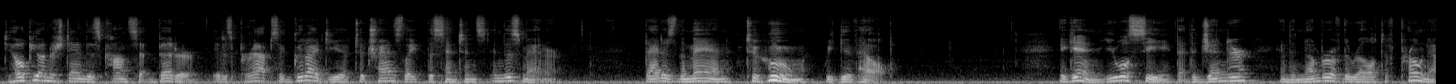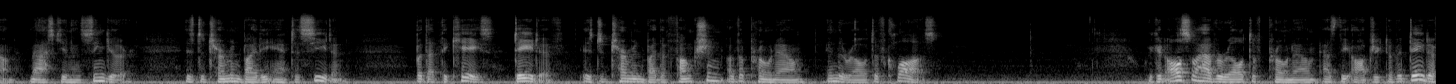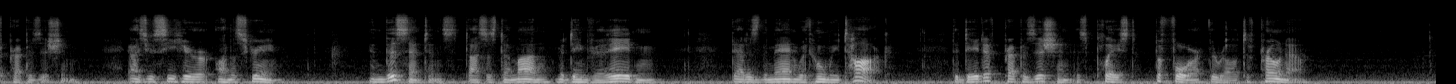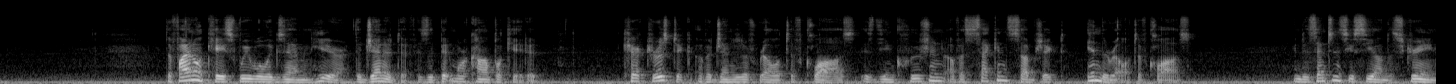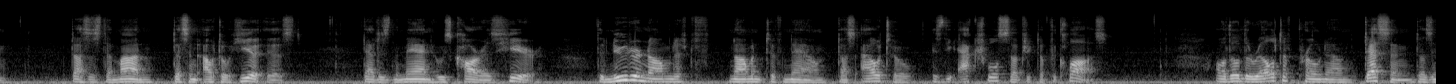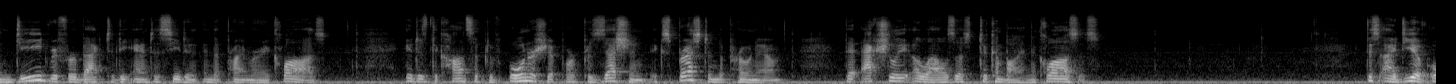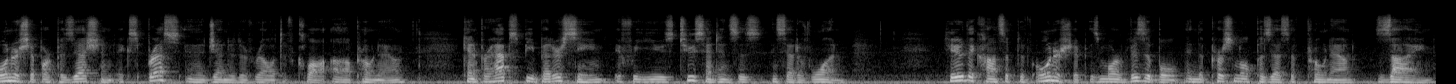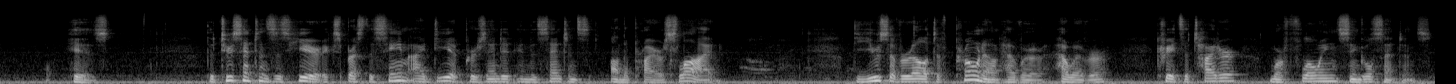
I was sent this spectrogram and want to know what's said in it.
To help you understand this concept better, it is perhaps a good idea to translate the sentence in this manner. That is the man to whom we give help. Again, you will see that the gender and the number of the relative pronoun, masculine singular, is determined by the antecedent, but that the case, dative, is determined by the function of the pronoun in the relative clause. We can also have a relative pronoun as the object of a dative preposition, as you see here on the screen. In this sentence, das ist der Mann, mit dem wir reden, that is the man with whom we talk, the dative preposition is placed before the relative pronoun. The final case we will examine here, the genitive, is a bit more complicated. Characteristic of a genitive relative clause is the inclusion of a second subject in the relative clause. In the sentence you see on the screen, Das ist der Mann, dessen Auto hier ist, that is the man whose car is here, the neuter nominative, nominative noun, das Auto, is the actual subject of the clause. Although the relative pronoun dessen does indeed refer back to the antecedent in the primary clause, it is the concept of ownership or possession expressed in the pronoun that actually allows us to combine the clauses. This idea of ownership or possession expressed in the genitive relative uh, pronoun can perhaps be better seen if we use two sentences instead of one. Here the concept of ownership is more visible in the personal possessive pronoun sein, his. The two sentences here express the same idea presented in the sentence on the prior slide. The use of a relative pronoun, however, however creates a tighter, more flowing single sentence.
